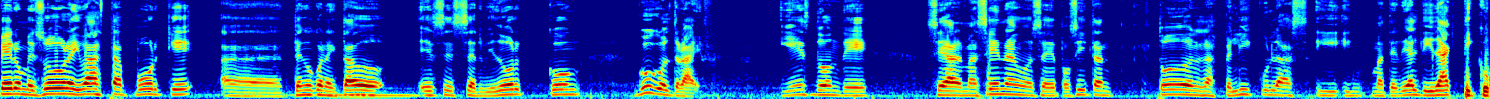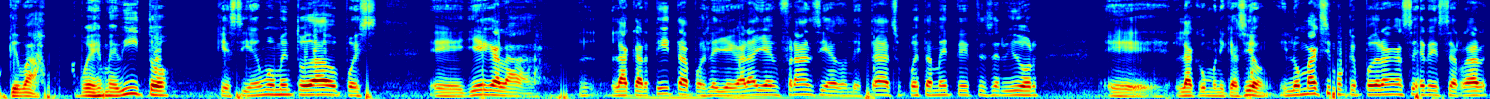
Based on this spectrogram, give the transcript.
pero me sobra y basta porque ah, tengo conectado ese servidor con Google Drive. Y es donde se almacenan o se depositan todas las películas y, material didáctico que bajo. Pues me evito que si en un momento dado pues eh, llega la, la cartita, pues le llegará ya en Francia, donde está supuestamente este servidor, eh, la comunicación. Y lo máximo que podrán hacer es cerrar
